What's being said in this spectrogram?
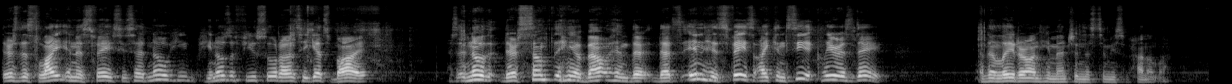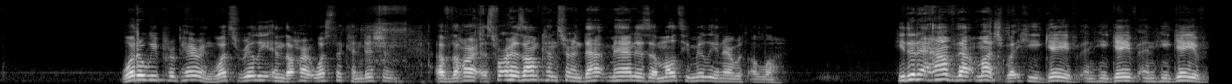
there's this light in his face. He said, no, he, he knows a few surahs, he gets by. I said, no, there's something about him that, that's in his face. I can see it clear as day. And then later on, he mentioned this to me, subhanAllah. What are we preparing? What's really in the heart? What's the condition of the heart? As far as I'm concerned, that man is a multimillionaire with Allah. He didn't have that much, but he gave and he gave and he gave.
